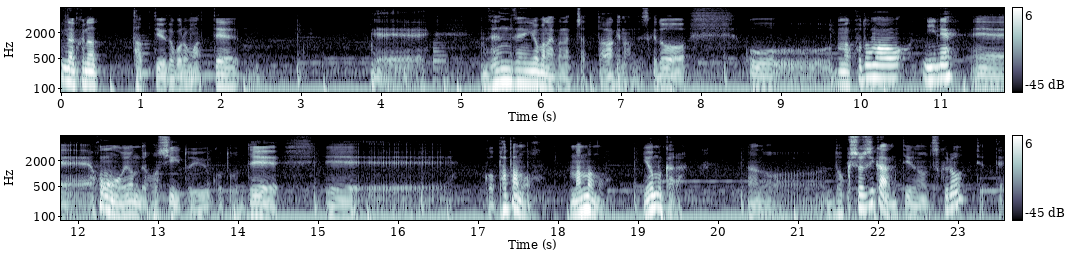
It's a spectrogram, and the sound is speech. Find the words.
なくなったっていうところもあって、えー、全然読まなくなっちゃったわけなんですけどこう、まあ、子供にね、えー、本を読んでほしいということで、えー、こうパパもママも読むから。あの読書時間っていうのを作ろうって言って、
